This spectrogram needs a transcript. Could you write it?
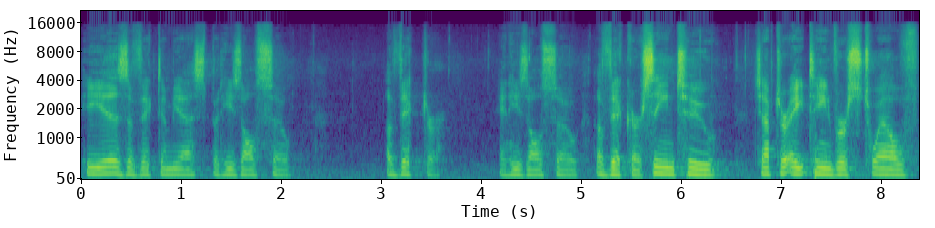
He is a victim, yes, but he's also a victor, and he's also a vicar. Scene 2, chapter 18, verse 12.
